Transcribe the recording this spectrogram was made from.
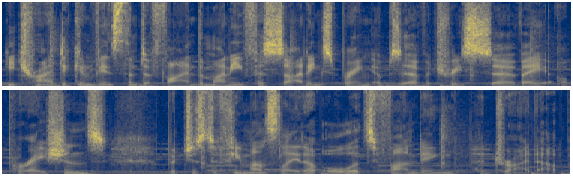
He tried to convince them to find the money for Siding Spring Observatory's survey operations, but just a few months later, all its funding had dried up.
